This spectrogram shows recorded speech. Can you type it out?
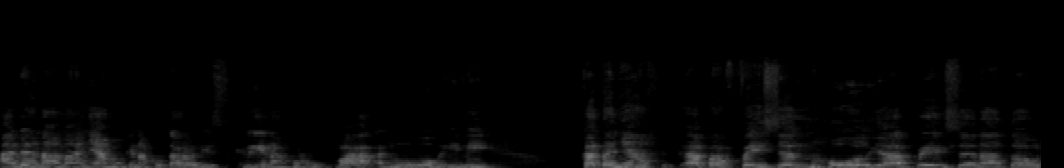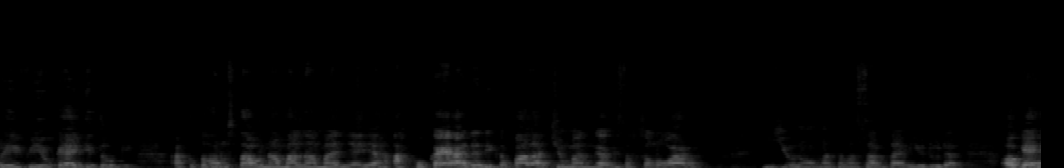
ada namanya mungkin aku taruh di screen aku lupa. Aduh ini katanya apa fashion haul ya fashion atau review kayak gitu. Aku tuh harus tahu nama-namanya ya. Aku kayak ada di kepala cuman nggak bisa keluar. You know teman-teman sometimes you do that. Oke okay.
